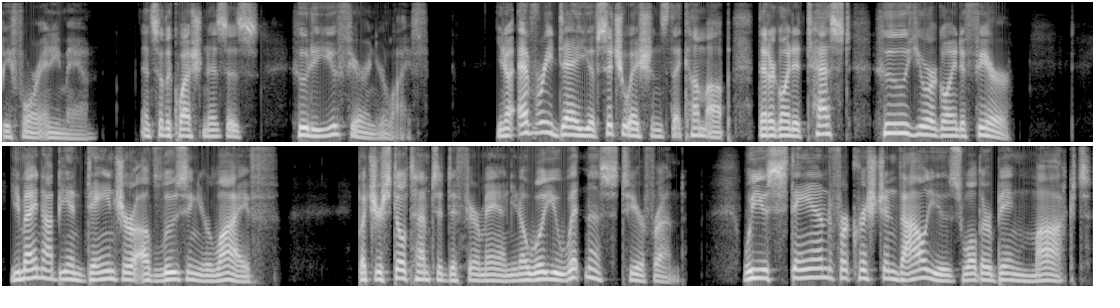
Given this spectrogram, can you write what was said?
before any man. And so the question is is who do you fear in your life? You know, every day you have situations that come up that are going to test who you are going to fear. You may not be in danger of losing your life, but you're still tempted to fear man. You know, will you witness to your friend? Will you stand for Christian values while they're being mocked?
